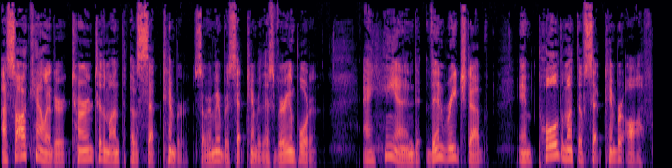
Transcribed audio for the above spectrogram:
I saw a calendar turn to the month of September. So remember, September, that's very important. A hand then reached up and pulled the month of September off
